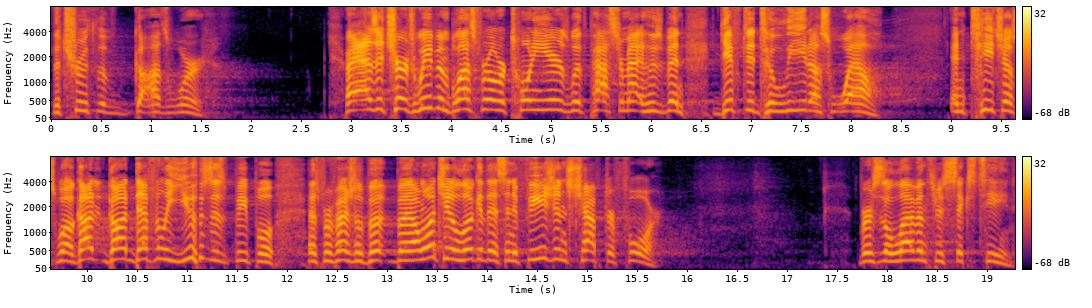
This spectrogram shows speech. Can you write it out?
the truth of God's word. Right? As a church, we've been blessed for over 20 years with Pastor Matt, who's been gifted to lead us well and teach us well. God, God definitely uses people as professionals, but, but I want you to look at this in Ephesians chapter 4, verses 11 through 16.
